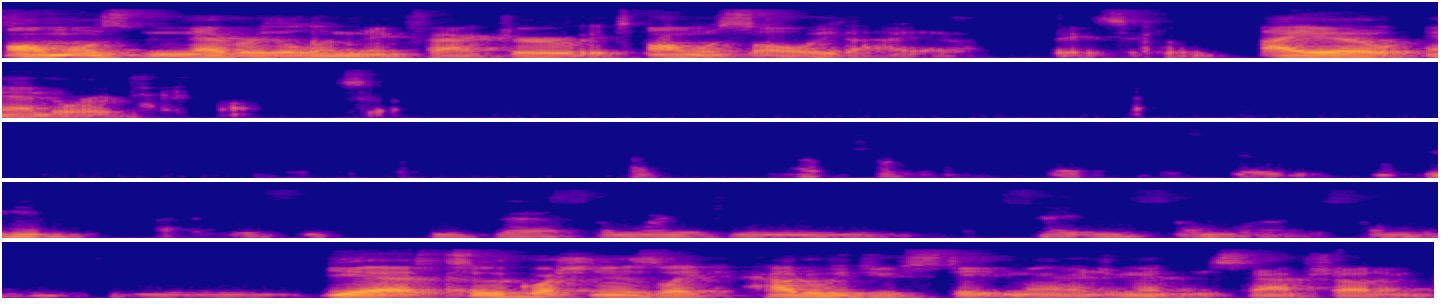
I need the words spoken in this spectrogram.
almost never the limiting factor. It's almost always IO, basically. IO and or Python. So. Mm -hmm. Is there some way to Yeah, so the question is like, how do we do state management and snapshotting?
